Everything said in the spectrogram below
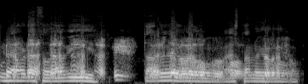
Un abrazo, David. Hasta, Hasta luego. luego. Hasta luego.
